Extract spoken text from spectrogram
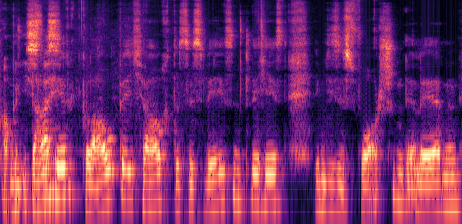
Aber Und daher glaube ich auch, dass es wesentlich ist, eben dieses forschende Lernen,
